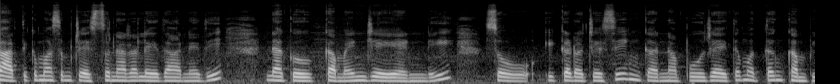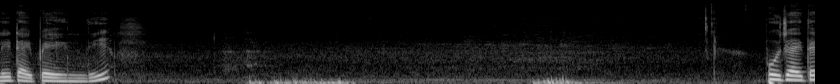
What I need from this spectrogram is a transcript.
కార్తీక మాసం చేస్తున్నారా లేదా అనేది నాకు కమెంట్ చేయండి. సో ఇక్కడ వచ్చేసి ఇంకా నా పూజ అయితే మొత్తం కంప్లీట్ అయిపోయింది. పూజ అయితే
